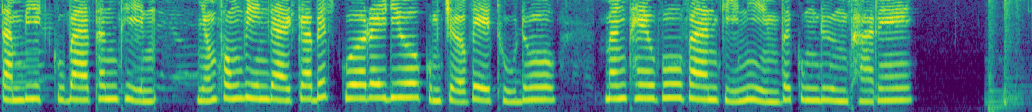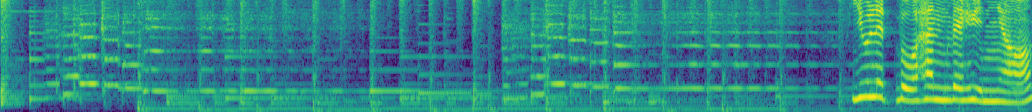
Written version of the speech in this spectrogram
Tạm biệt cụ bà thân thiện, nhóm phóng viên đài KBS World Radio cũng trở về thủ đô, mang theo vô vàn kỷ niệm về cung đường Pare. Du lịch bộ hành về huyện nhỏ,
